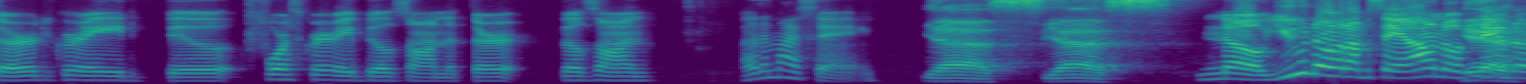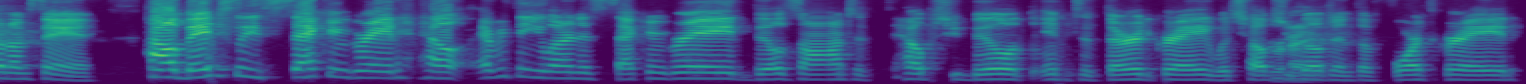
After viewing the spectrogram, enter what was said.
third grade build fourth grade builds on the third builds on what am I saying? Yes, yes. No, you know what I'm saying. I don't know if yeah. they know what I'm saying how basically second grade help everything you learn in second grade builds on to helps you build into third grade, which helps right. you build into fourth grade.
